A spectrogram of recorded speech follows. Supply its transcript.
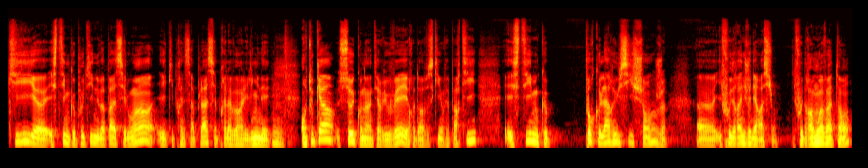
qui euh, estiment que Poutine ne va pas assez loin et qui prennent sa place après l'avoir éliminé. Mm. En tout cas, ceux qu'on a interviewés, et Rodorowski en fait partie, estiment que pour que la Russie change, euh, il faudra une génération. Il faudra au moins 20 ans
